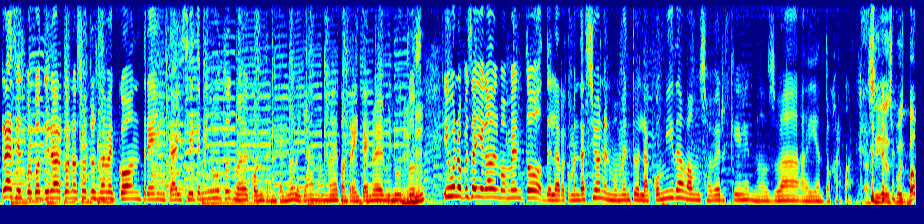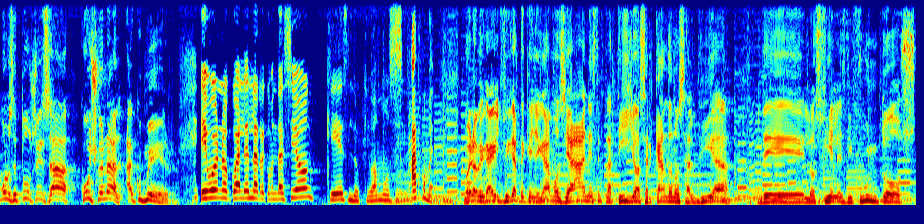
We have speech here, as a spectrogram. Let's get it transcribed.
Gracias por continuar con nosotros. 9 con 37 minutos, 9 con 39 ya, ¿no? 9 con 39 minutos. Y bueno, pues ha llegado el momento de la recomendación, el momento de la comida. Vamos a ver qué nos va ahí a antojar Juan. Así es, pues vámonos entonces a Canal a comer. Y bueno, ¿cuál es la recomendación? ¿Qué es lo que vamos a comer? Bueno, Abigail, fíjate que llegamos ya en este platillo acercándonos al día de los fieles difuntos.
